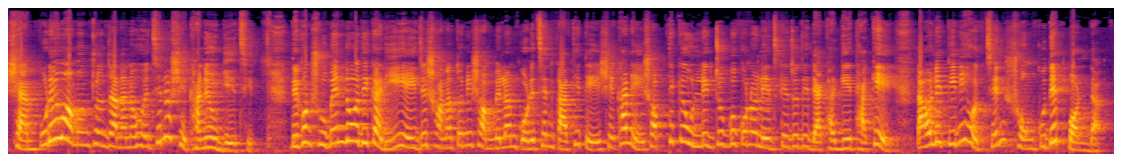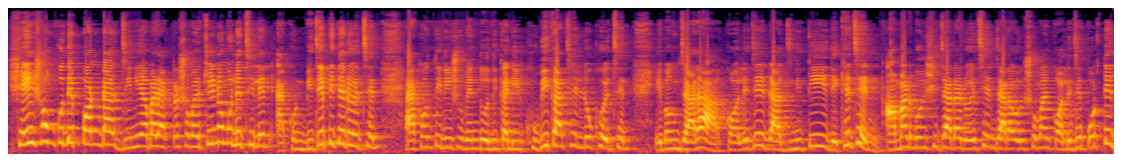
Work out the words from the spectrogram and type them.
শ্যামপুরেও আমন্ত্রণ জানানো হয়েছিল, সেখানেও গিয়েছি। দেখুন, শুভেন্দু অধিকারী এই যে সনাতনী সম্মেলন করেছেন কাঁথিতে, সেখানে সব থেকে উল্লেখযোগ্য কোনো লেজকে যদি দেখা গিয়ে থাকে তাহলে তিনি হচ্ছেন শঙ্কুদেব পণ্ডা। সেই শঙ্কুদেব পণ্ডা, যিনি আবার একটা সময় তৃণমূলে ছিলেন, এখন বিজেপিতে রয়েছেন। এখন তিনি শুভেন্দু অধিকারীর খুবই কাছের লোক হয়েছেন এবং যারা কলেজের রাজনীতি দেখেছেন, আমার বয়সী যারা রয়েছেন, যারা ওই সময় কলেজে পড়তেন,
